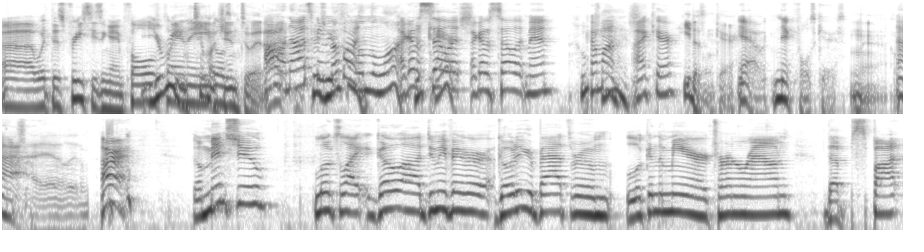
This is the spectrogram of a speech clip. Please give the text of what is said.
uh, with this preseason game. Foles You're reading too much into it. Oh I- no, it's there's gonna be nothing fun. on the line. I gotta sell cares? it. I gotta sell it, man. Who Come on. I care. He doesn't care. Yeah, Nick Foles cares. No. Ah, yeah, let him. All right. So Minshew looks like go. Uh, do me a favor. Go to your bathroom. Look in the mirror. Turn around. The spot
